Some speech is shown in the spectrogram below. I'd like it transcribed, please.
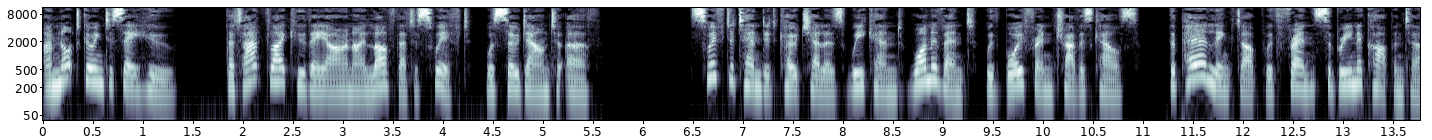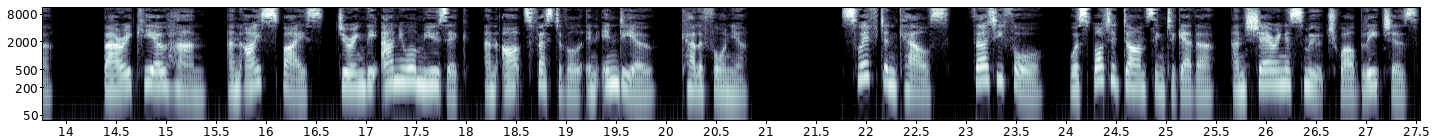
I'm not going to say who, that act like who they are and I love that a Swift was so down to earth. Swift attended Coachella's Weekend One event with boyfriend Travis Kelce. The pair linked up with friends Sabrina Carpenter, Barry Keoghan, and Ice Spice during the annual Music and Arts Festival in Indio, California. Swift and Kelce, 34, were spotted dancing together and sharing a smooch while Bleachers,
